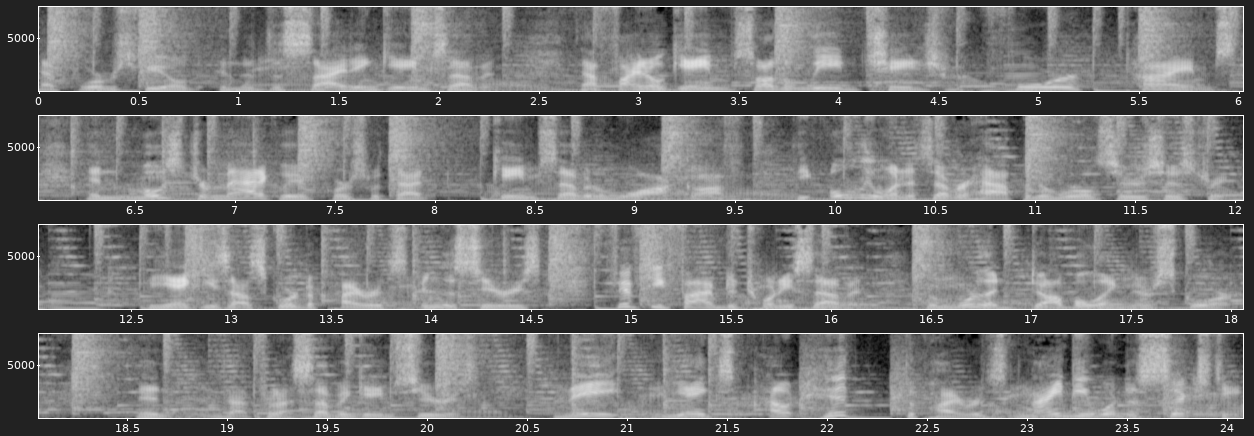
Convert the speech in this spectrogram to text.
at Forbes Field in the deciding Game 7. That final game saw the lead change four times, and most dramatically, of course, with that Game 7 walk-off, the only one that's ever happened in World Series history. The Yankees outscored the Pirates in the series 55 to 27, so more than doubling their score in that for that seven game series. And they Yanks out hit the Pirates 91 to 60.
